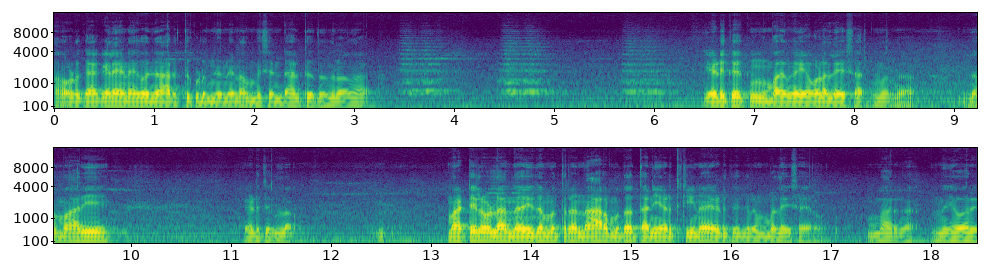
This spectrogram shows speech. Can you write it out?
அவங்களோட கேட்கையில் எனக்கு கொஞ்சம் அறுத்து கொடுன்னு சொன்னேன்னா மிஷின்ட்டு அறுத்து தந்துடுவாங்க எடுக்கக்கும் பாருங்க எவ்வளோ லேசாக இருக்கும் பாருங்க. இந்த மாதிரி எடுத்துக்கலாம். மட்டையில் உள்ள அந்த இதை மாத்திரம் நாரை மாத்திரம் தனியாக எடுத்துட்டிங்கன்னா எடுக்கிறதுக்கு ரொம்ப லேசாயிரும். பாருங்க இந்த ஒரு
